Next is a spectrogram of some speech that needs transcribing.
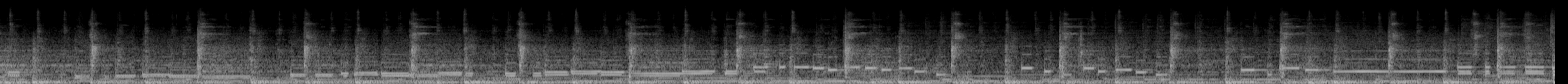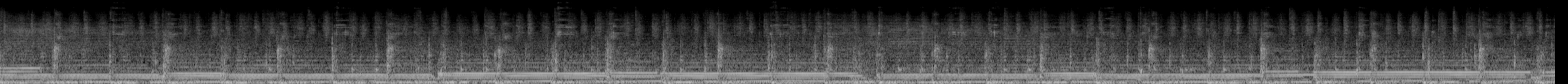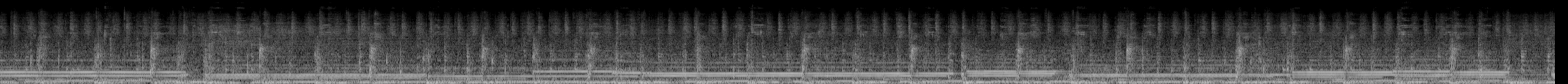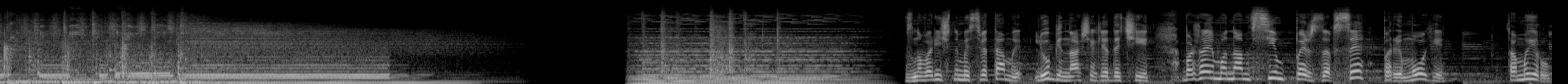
новорічними святами, любі наші глядачі, бажаємо нам всім перш за все перемоги та миру.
